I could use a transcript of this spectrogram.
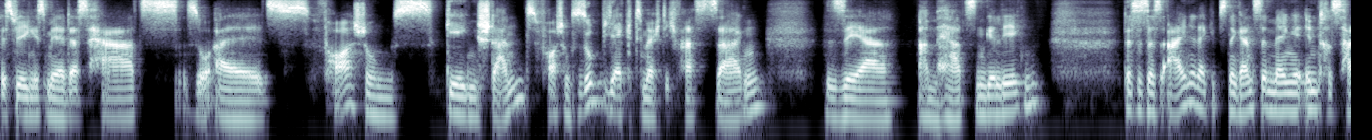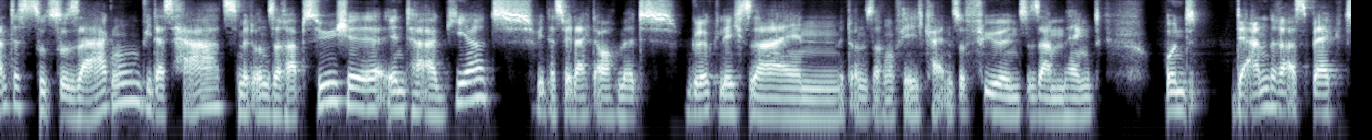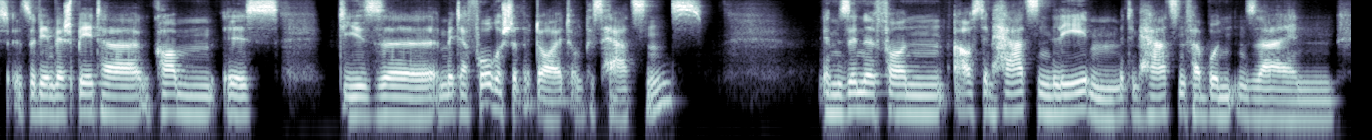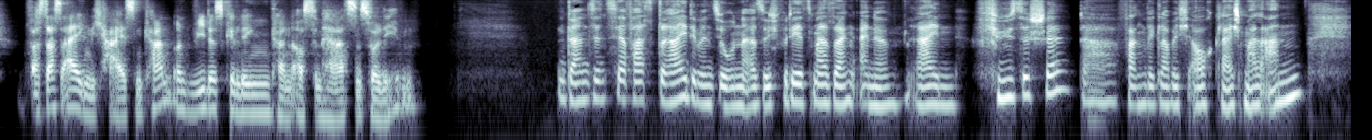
Deswegen ist mir das Herz so als Forschungsgegenstand, Forschungssubjekt möchte ich fast sagen, sehr am Herzen gelegen. Das ist das eine, da gibt es eine ganze Menge Interessantes zu, zu sagen, wie das Herz mit unserer Psyche interagiert, wie das vielleicht auch mit Glücklichsein, mit unseren Fähigkeiten zu fühlen zusammenhängt. Und der andere Aspekt, zu dem wir später kommen, ist diese metaphorische Bedeutung des Herzens im Sinne von aus dem Herzen leben, mit dem Herzen verbunden sein, was das eigentlich heißen kann und wie das gelingen kann, aus dem Herzen zu leben. Dann sind es ja fast drei Dimensionen. Also ich würde jetzt mal sagen, eine rein physische, da fangen wir, glaube ich, auch gleich mal an.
